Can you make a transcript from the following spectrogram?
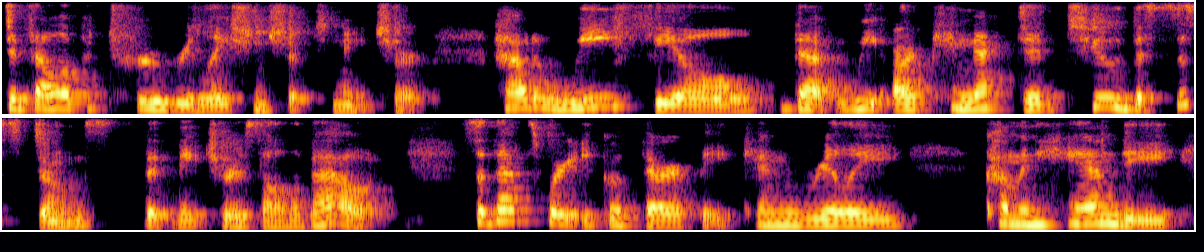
develop a true relationship to nature? How do we feel that we are connected to the systems that nature is all about? So that's where ecotherapy can really come in handy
